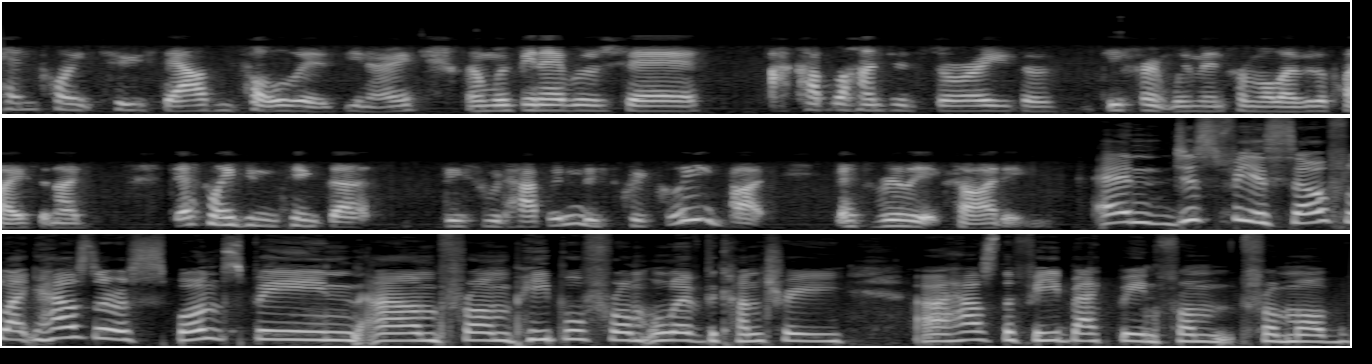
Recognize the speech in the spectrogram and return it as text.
10.2 thousand followers, you know, and we've been able to share a couple of hundred stories of different women from all over the place. And I definitely didn't think that this would happen this quickly, but it's really exciting. And just for yourself, like, how's the response been um, from people from all over the country? Uh, how's the feedback been from from Mob?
